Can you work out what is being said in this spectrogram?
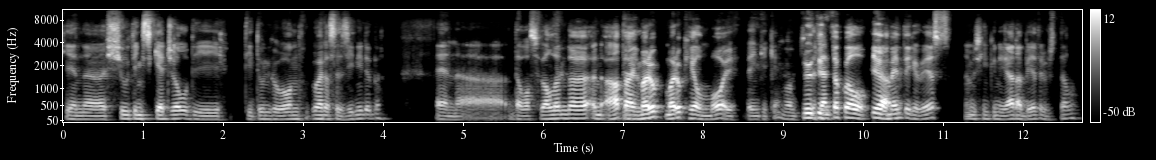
geen eh, shooting schedule. Die, die doen gewoon waar dat ze zin in hebben. En eh, dat was wel een, eh, een uitdaging, maar, ook, maar ook heel mooi, denk ik. Hè? Want Nu, er dit- zijn toch wel ja. momenten geweest, en misschien kun jij dat beter vertellen,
